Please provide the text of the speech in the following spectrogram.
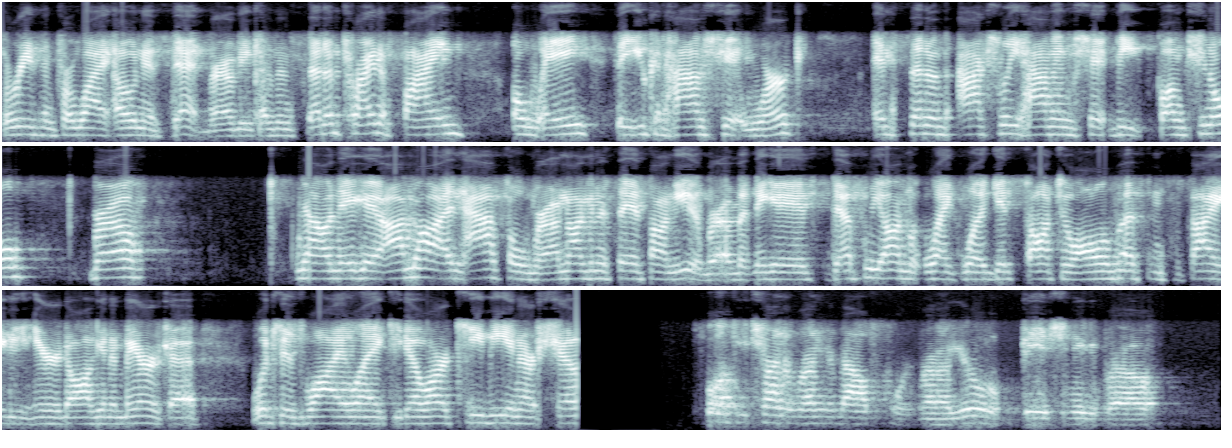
the reason for why Owen is dead, bro, because instead of trying to find a way that you can have shit work, instead of actually having shit be functional, bro, now, nigga, I'm not an asshole, bro. I'm not gonna say it's on you, bro, but nigga, it's definitely on like what gets taught to all of us in society here, dog, in America, which is why, like, you know, our TV and our show. Fuck you trying to run your mouth for, bro? You're a little bitch, nigga, bro.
